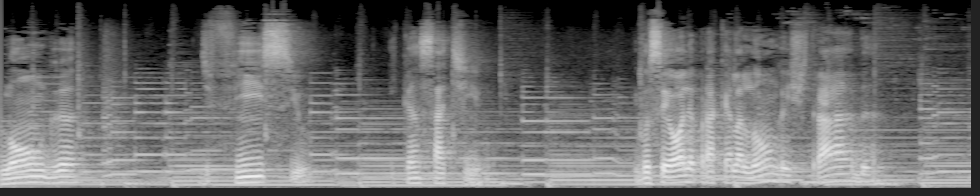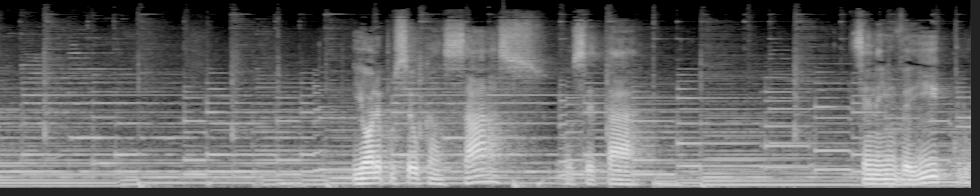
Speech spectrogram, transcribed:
longa, difícil e cansativa. E você olha para aquela longa estrada e olha para o seu cansaço, você está sem nenhum veículo,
